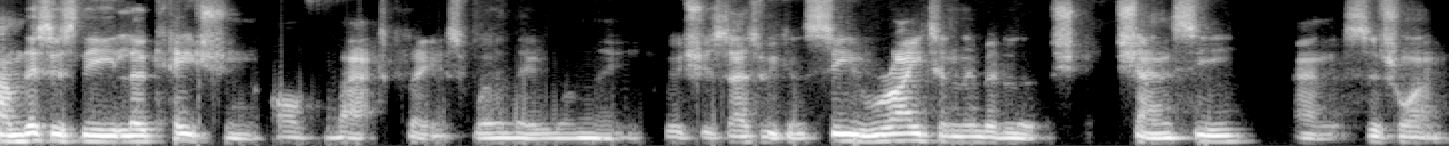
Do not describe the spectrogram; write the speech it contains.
And this is the location of that place where they were made, which is, as we can see, right in the middle of Shaanxi and Sichuan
